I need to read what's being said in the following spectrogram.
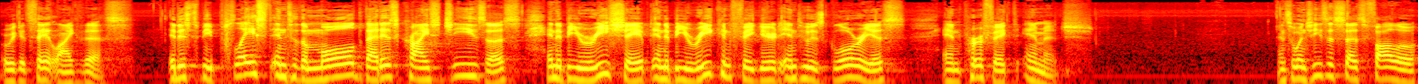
Or we could say it like this it is to be placed into the mold that is Christ Jesus and to be reshaped and to be reconfigured into his glorious and perfect image. And so when Jesus says, Follow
